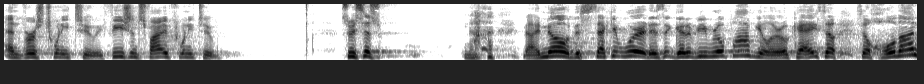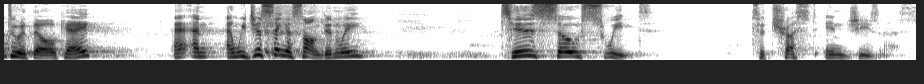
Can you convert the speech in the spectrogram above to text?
and verse 22. Ephesians 5, 22. So he says, now, now I know the second word isn't going to be real popular, okay? So, so hold on to it though, okay? And, and, and we just sang a song, didn't we? Tis so sweet to trust in Jesus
